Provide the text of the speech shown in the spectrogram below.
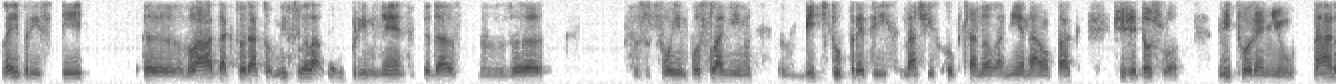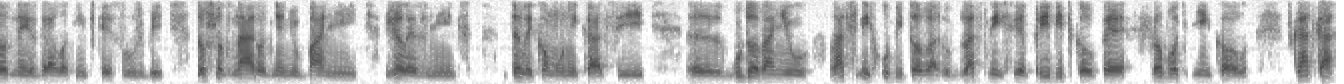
lejbristi, vláda, ktorá to myslela úprimne, teda s, s svojím poslaním byť tu pre tých našich občanov a nie naopak. Čiže došlo k vytvoreniu Národnej zdravotníckej služby, došlo k národneniu baní, železníc, telekomunikácií, e, budovaniu lacných, ubytova- lacných príbytkov pre robotníkov. Skrátka,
